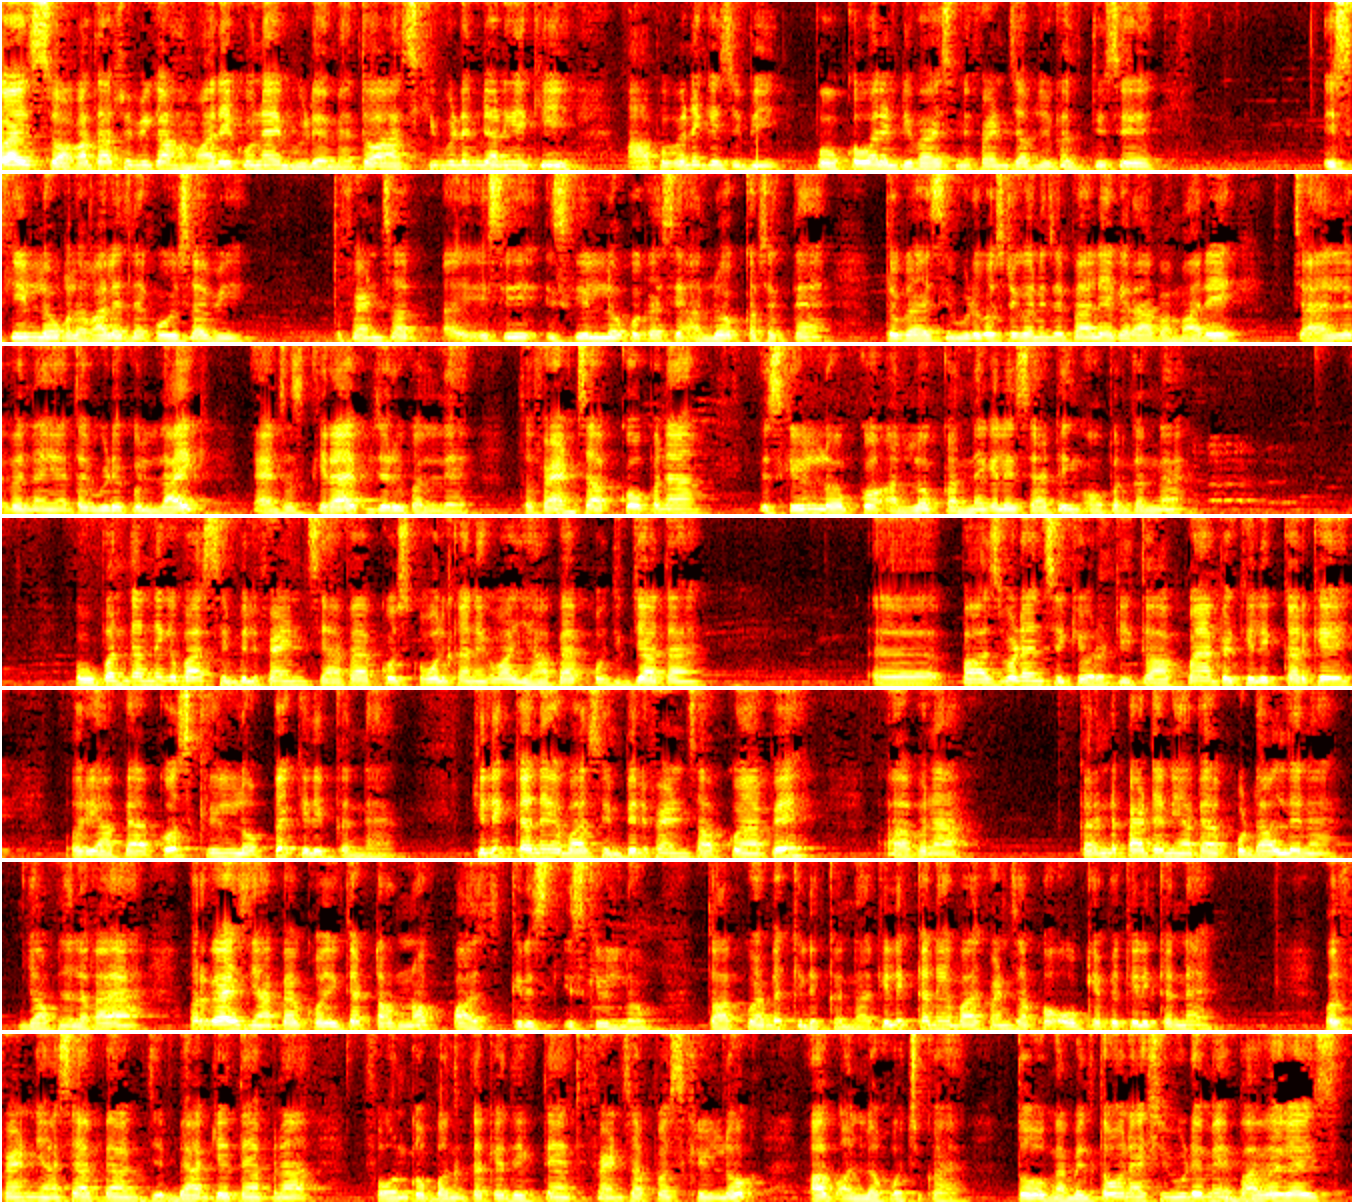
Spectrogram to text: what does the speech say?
Guys स्वागत है आप सभी का हमारे को नए वीडियो में। तो आज की वीडियो में जानेंगे कि आप अपने किसी भी पोको वाले डिवाइस में फ्रेंड्स आप जो गलती से स्क्रीन लॉक लगा लेते हैं कोई सा भी तो फ्रेंड्स आप इसी स्क्रीन लॉक को कैसे अनलॉक कर सकते हैं? तो गाइस वीडियो को शुरू करने से पहले अगर आप हमारे चैनल पर नहीं हैं तो वीडियो को लाइक एंड सब्सक्राइब ज़रूर कर लें। तो फ्रेंड्स आपको अपना स्क्रीन लॉक को अनलॉक करने के लिए सेटिंग ओपन करना है। ओपन करने के बाद सिंपल फ्रेंड्स यहाँ पे आपको स्क्रॉल करने के बाद, यहाँ पे आपको दिख जाता है। पासवर्ड एंड सिक्योरिटी तो आपको यहाँ पे क्लिक करके और यहाँ पे आपको स्क्रीन लॉक पे क्लिक करना है। क्लिक करने के बाद सिंपल फ्रेंड्स आपको यहाँ पे अपना करंट पैटर्न यहाँ पे आपको डाल देना है, जो आपने लगाया है। और गाइज़ यहाँ पे आपको दिखता है turn off pass screen lock तो आपको यहाँ पे क्लिक करना है। क्लिक करने के बाद फ्रेंड्स आपको ओके पे क्लिक करना है। और फ्रेंड यहाँ से आप बैग बैग जाते हैं, अपना फ़ोन को बंद करके देखते हैं तो फ्रेंड्स आपका स्क्रीन लॉक अब अनलॉक हो चुका है। तो मैं मिलता हूँ नेक्स्ट वीडियो में। Bye bye guys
